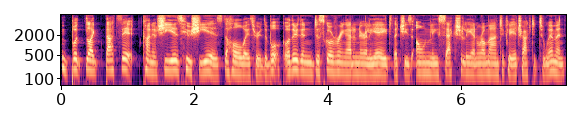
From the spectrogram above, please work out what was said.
but like that's it. Kind of she is who she is the whole way through the book. Other than discovering at an early age that she's only sexually and romantically attracted to women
